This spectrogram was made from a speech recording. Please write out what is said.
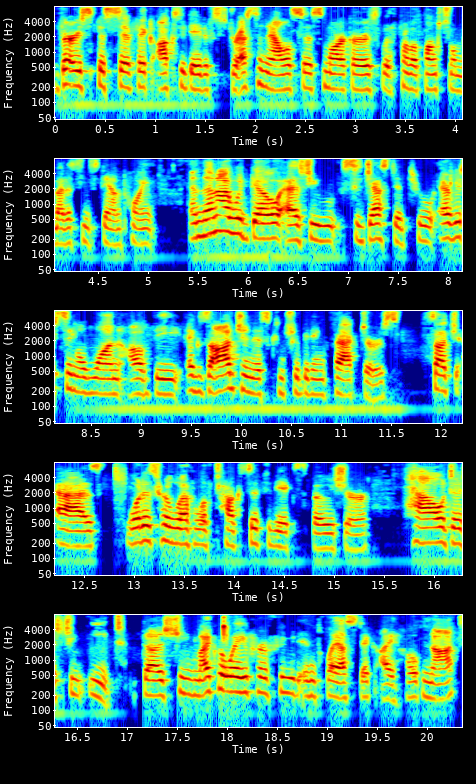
very specific oxidative stress analysis markers with from a functional medicine standpoint. And then I would go, as you suggested, through every single one of the exogenous contributing factors, such as what is her level of toxicity exposure? How does she eat? Does she microwave her food in plastic? I hope not.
